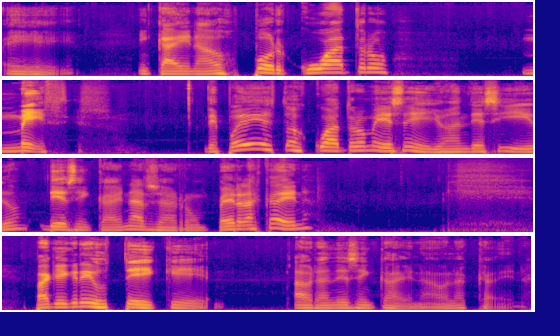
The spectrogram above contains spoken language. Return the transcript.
Eh, encadenados por cuatro meses. Después de estos cuatro meses, ellos han decidido desencadenarse, a romper las cadenas. ¿Para qué cree usted que habrán desencadenado las cadenas?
